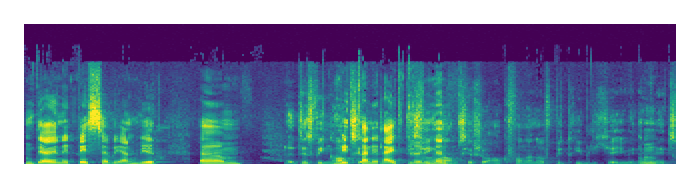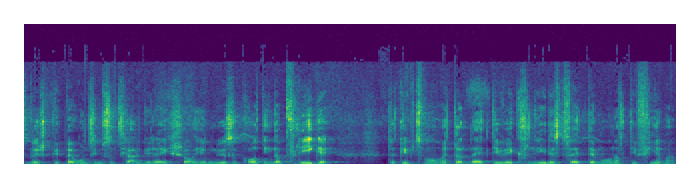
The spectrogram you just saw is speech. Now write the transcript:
und der ja nicht besser werden wird, ähm, Deswegen haben, sie, keine Leute kriegen, deswegen ne? haben sie ja schon angefangen auf betrieblicher Ebene. Mhm. Wenn ich zum Beispiel bei uns im Sozialbereich schaue, irgendwie so gerade in der Pflege, da gibt es momentan Leute, die wechseln jedes zweite Monat die Firma.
